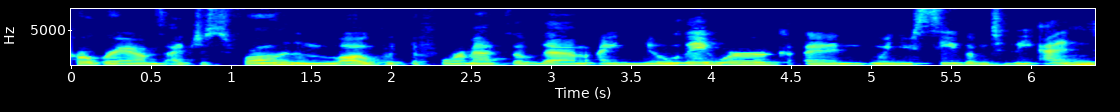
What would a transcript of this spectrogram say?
programs i've just fallen in love with the formats of them. I know they work and when you see them to the end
